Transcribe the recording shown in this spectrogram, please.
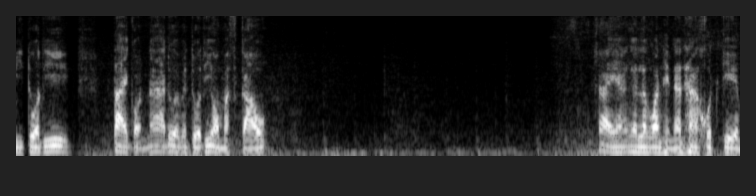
มีตัวที่ ตายก่อนหน้าด้วยเป็นตัวที่ออกมาสเกลใช่ฮะเงินรางวัลเห็นอนาคตเกม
